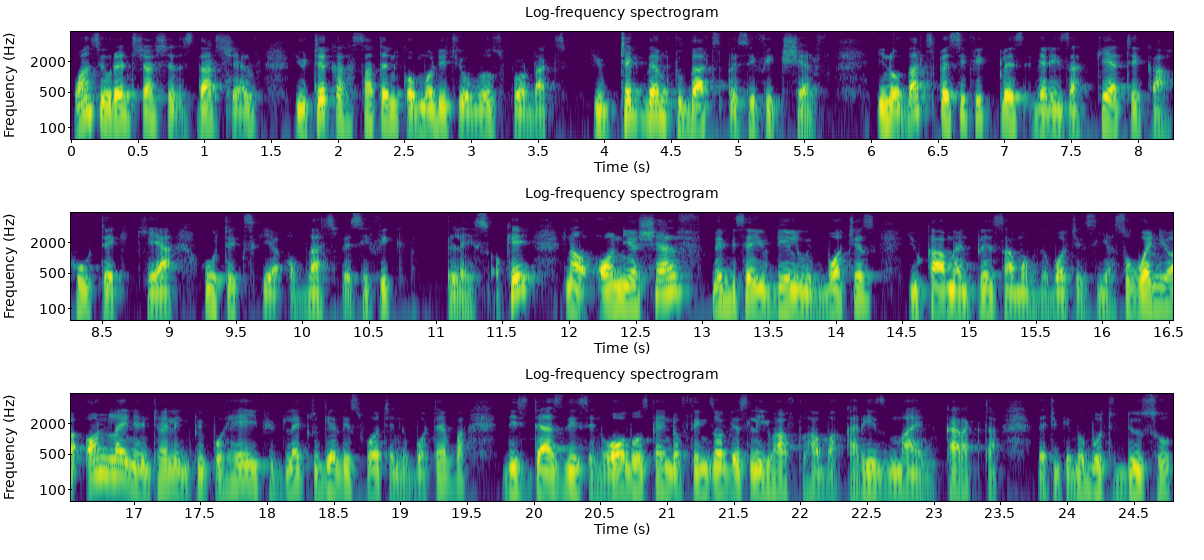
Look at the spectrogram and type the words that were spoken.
Once you rent that shelf, you take a certain commodity of those products, you take them to that specific shelf. You know, that specific place, there is a caretaker who take care, who takes care of that specific place okay? Now on your shelf maybe say you deal with watches you come and place some of the watches here. So when you're online and telling people hey if you'd like to get this watch and whatever this does this and all those kind of things obviously you have to have a charisma and character that you can be able to do so.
